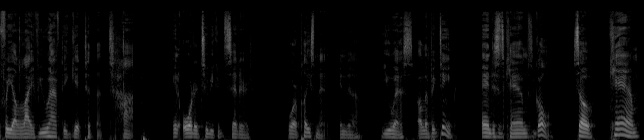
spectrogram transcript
for your life. You have to get to the top in order to be considered for a placement in the U.S. Olympic team. And this is Cam's goal. So Cam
